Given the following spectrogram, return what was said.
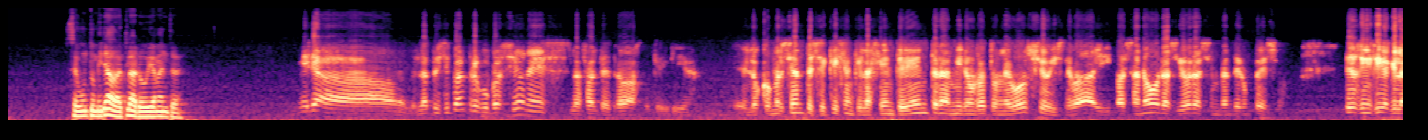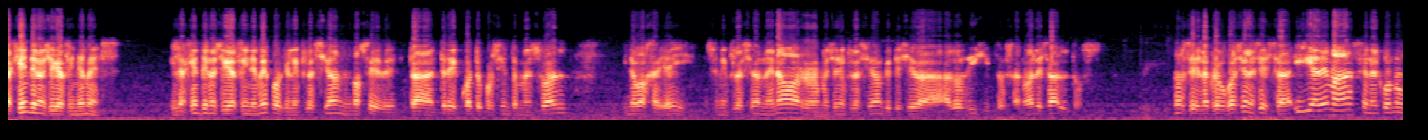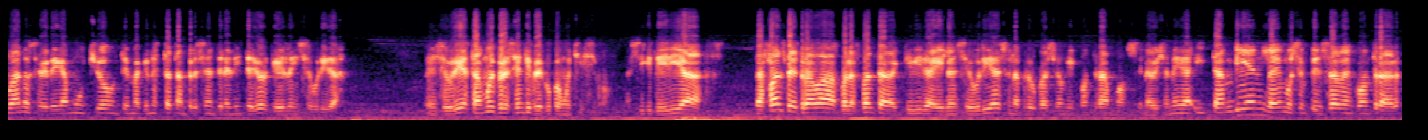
Según tu mirada, claro, obviamente. Mira, la principal preocupación es la falta de trabajo, te diría. Eh, los comerciantes se quejan que la gente entra, mira un rato el negocio y se va y pasan horas y horas sin vender un peso. Eso significa que la gente no llega a fin de mes. Y la gente no llega a fin de mes porque la inflación, no sé, está en 3, 4% mensual y no baja de ahí. Es una inflación enorme, es una inflación que te lleva a dos dígitos anuales altos. Entonces la preocupación es esa. Y además en el conurbano se agrega mucho un tema que no está tan presente en el interior, que es la inseguridad. La inseguridad está muy presente y preocupa muchísimo. Así que te diría, la falta de trabajo, la falta de actividad y la inseguridad es una preocupación que encontramos en Avellaneda y también la hemos empezado a encontrar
